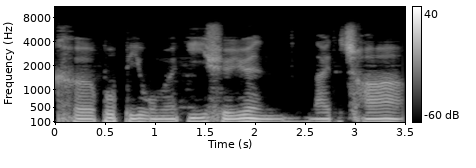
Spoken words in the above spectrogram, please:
可不比我们医学院来的差啊。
